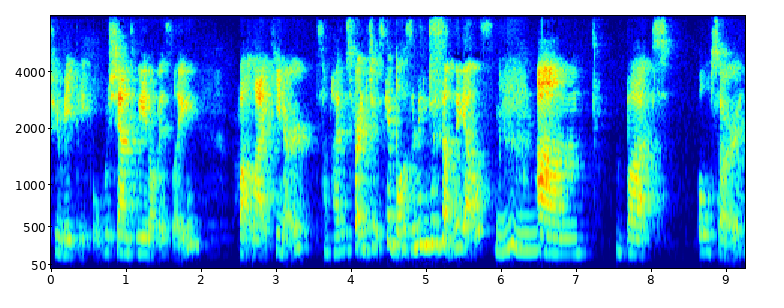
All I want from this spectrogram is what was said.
to meet people, which sounds weird, obviously. But like, you know, sometimes friendships can blossom into something else. Um, but also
